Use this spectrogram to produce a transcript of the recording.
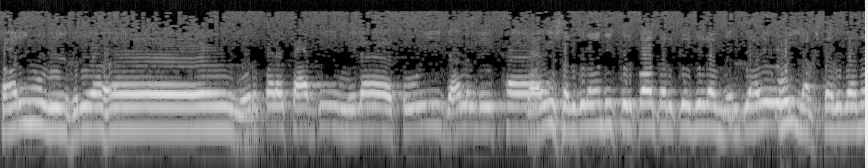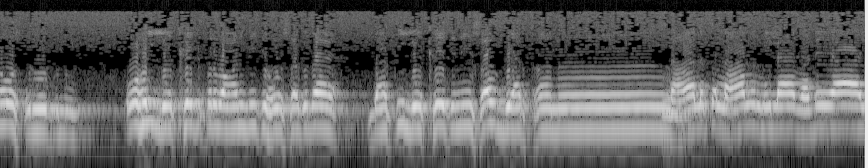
ਸਾਰੀ ਨੂੰ ਵੇਖ ਰਿਹਾ ਹੈ। ਗੁਰ ਪ੍ਰਸਾਦੀ ਮਿਲੈ ਸੋਈ ਜਨ ਲੇਖੈ। ਭਾਈ ਸਤਿਗੁਰਾਂ ਦੀ ਕਿਰਪਾ ਕਰਕੇ ਜਿਹੜਾ ਮਿਲ ਜਾਏ ਉਹੀ ਲੱਗ ਸਕਦਾ ਨਾ ਉਸ ਰੂਪ ਨੂੰ। ਉਹੀ ਲੇਖੇ ਚ ਪ੍ਰਵਾਨਗੀ ਚ ਹੋ ਸਕਦਾ ਹੈ। ਬਾਕੀ ਲੇਖੇ ਚ ਨਹੀਂ ਸਭ ਵਿਅਰਥ ਹਨ। ਨਾਨਕ ਨਾਮ ਮਿਲਾ ਵਡਿਆਈ।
